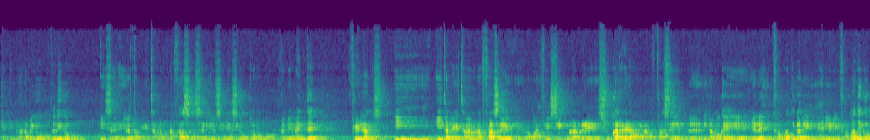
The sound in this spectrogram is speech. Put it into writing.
que es mi mejor amigo, como te digo, y Sergio también estaba en una fase, Sergio sí había sido autónomo previamente, freelance, y, y también estaba en una fase, eh, vamos a decir, singular de su carrera, una fase, eh, digamos que él es informático, él es ingeniero informático,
